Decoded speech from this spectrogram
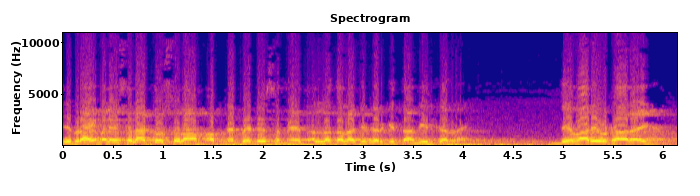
ابراہیم علیہ السلاۃ والسلام اپنے بیٹے سمیت اللہ تعالیٰ کے گھر کی تعمیر کر رہے ہیں۔ دیواریں اٹھا رہے ہیں،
